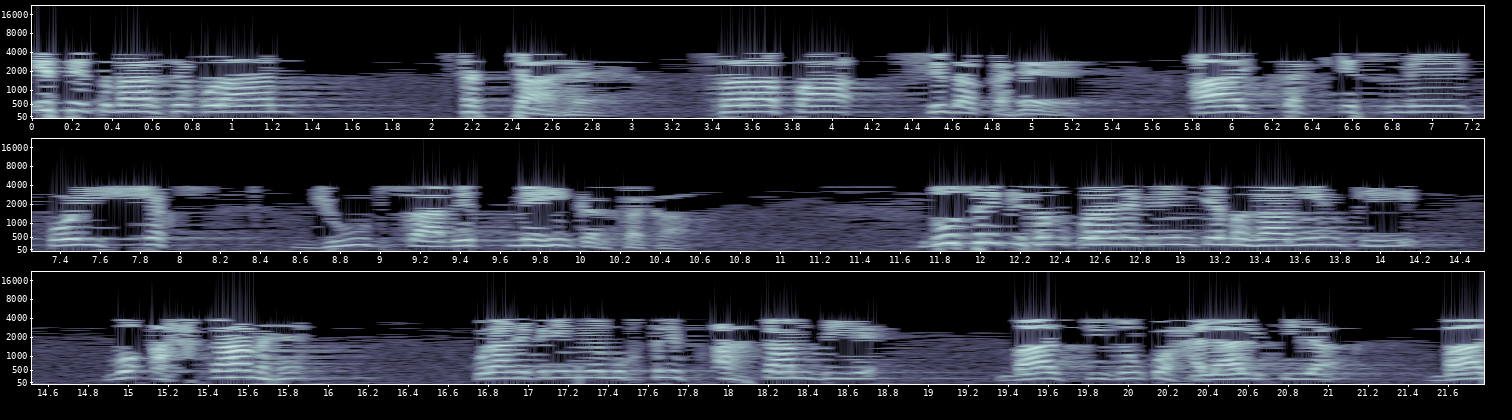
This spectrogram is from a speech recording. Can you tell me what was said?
اس اعتبار سے قرآن سچا ہے، سراپا صدق ہے۔ آج تک اس میں کوئی شخص جھوٹ ثابت نہیں کر سکا۔ دوسری قسم قرآن کریم کے مضامین کی وہ احکام ہیں۔ قرآن کریم نے مختلف احکام دیے، بعض چیزوں کو حلال کیا، بعض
